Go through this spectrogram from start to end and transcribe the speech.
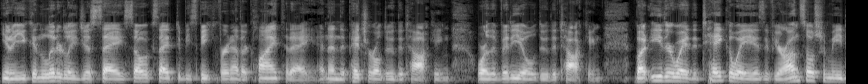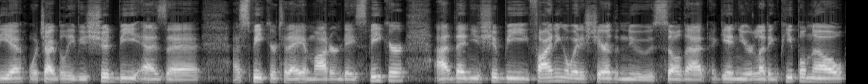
you know, you can literally just say, so excited to be speaking for another client today, and then the picture will do the talking or the video will do the talking. But either either way, the takeaway is if you're on social media, which I believe you should be as a, a speaker today, a modern day speaker, uh, then you should be finding a way to share the news so that, again, you're letting people know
